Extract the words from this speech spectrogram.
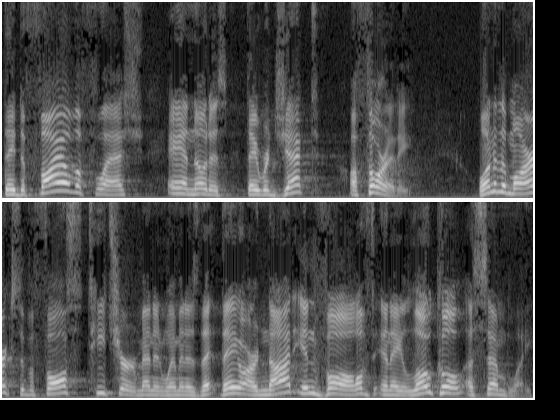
They defile the flesh, and notice, they reject authority. One of the marks of a false teacher, men and women, is that they are not involved in a local assembly.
